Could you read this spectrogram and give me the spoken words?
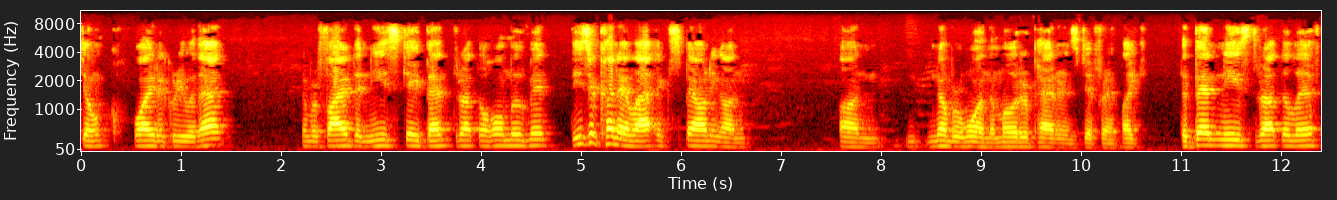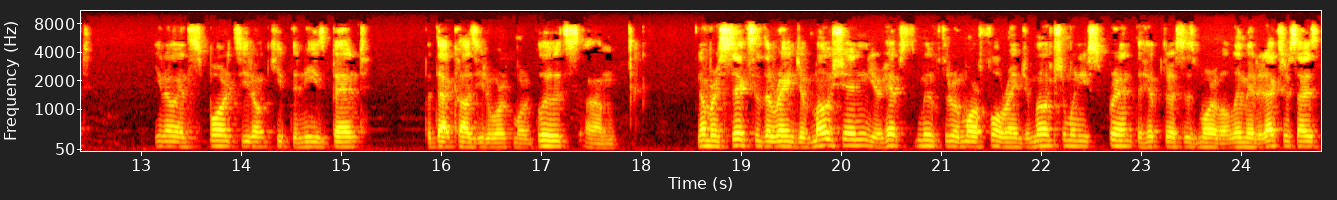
don't quite agree with that. Number five, the knees stay bent throughout the whole movement. These are kind of expounding on on number one. The motor pattern is different. Like the bent knees throughout the lift. You know, in sports, you don't keep the knees bent, but that causes you to work more glutes. Um, number six is the range of motion. Your hips move through a more full range of motion when you sprint. The hip thrust is more of a limited exercise.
